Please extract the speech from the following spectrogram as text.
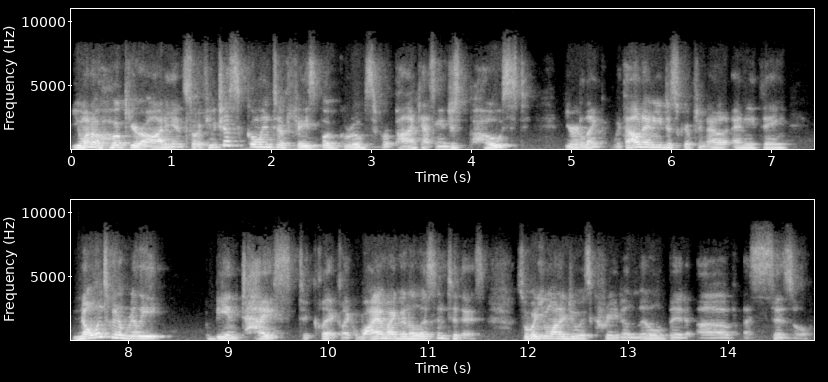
You want to hook your audience. So if you just go into Facebook groups for podcasting and just post your link without any description, without anything. No one's going to really be enticed to click. Like, why am I going to listen to this? So what you want to do is create a little bit of a sizzle.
